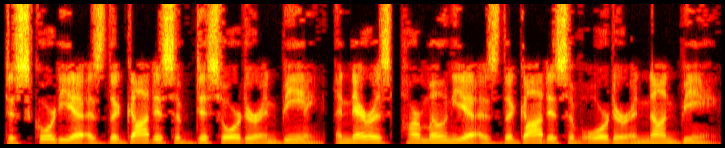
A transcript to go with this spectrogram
Discordia is the goddess of disorder and being, Aneris, Harmonia is the goddess of order and non-being.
